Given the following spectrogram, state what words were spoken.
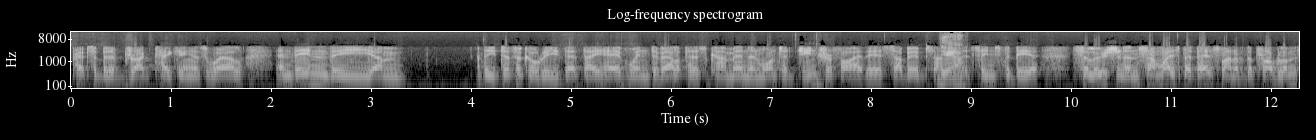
perhaps a bit of drug taking as well. And then the um, the difficulty that they have when developers come in and want to gentrify their suburbs. I yeah. mean, it seems to be a solution in some ways, but that's one of the problems.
